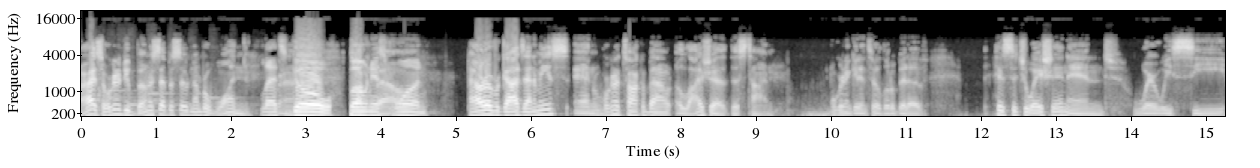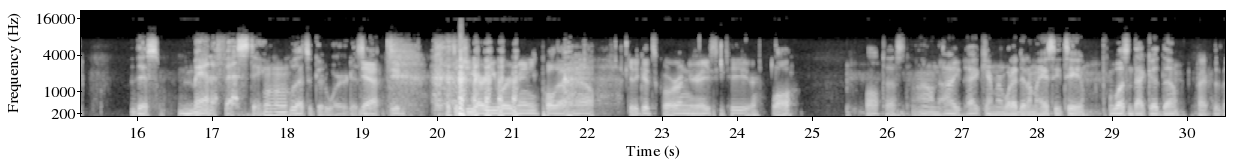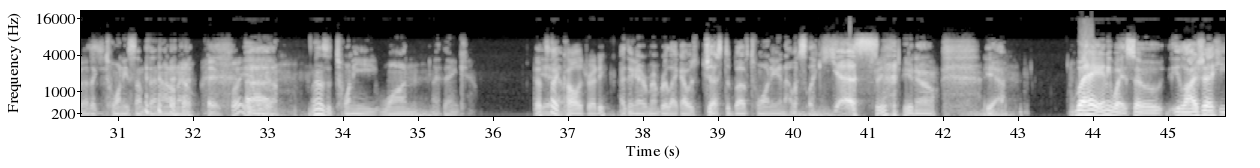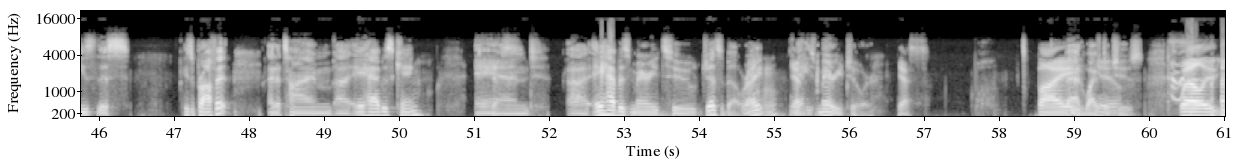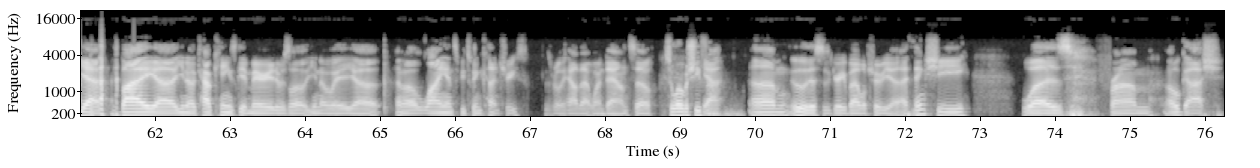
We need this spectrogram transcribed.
All right, so we're going to do bonus episode number one. Let's go. Bonus one. Power over God's enemies, and we're going to talk about Elijah this time. We're going to get into a little bit of his situation and where we see this manifesting. Mhm. Well, that's a good word, isn't Yeah, it? dude. That's a GRE word, man. You pull that one out. Get a good score on your ACT or law law test. I don't know. I, I can't remember what I did on my ACT. It wasn't that good though. Probably for the best. like twenty something. I don't know. hey, 20, Uh, it was a twenty-one, I think. That's yeah. like college ready. I think I remember like I was just above twenty, and I was like, yes, See? you know, yeah. But hey, anyway, so Elijah, he's this, he's a prophet at a time uh, Ahab is king, and uh, Ahab is married to Jezebel, right? Mhm. Yeah, he's married to her. Yes. By Bad wife to know, choose. well, yeah, by uh, you know how kings get married. It was a you know a uh, an alliance between countries. Is really how that went down. So So where was she from? yeah. Um. Ooh, this is great Bible trivia. I think she was from. Oh gosh,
